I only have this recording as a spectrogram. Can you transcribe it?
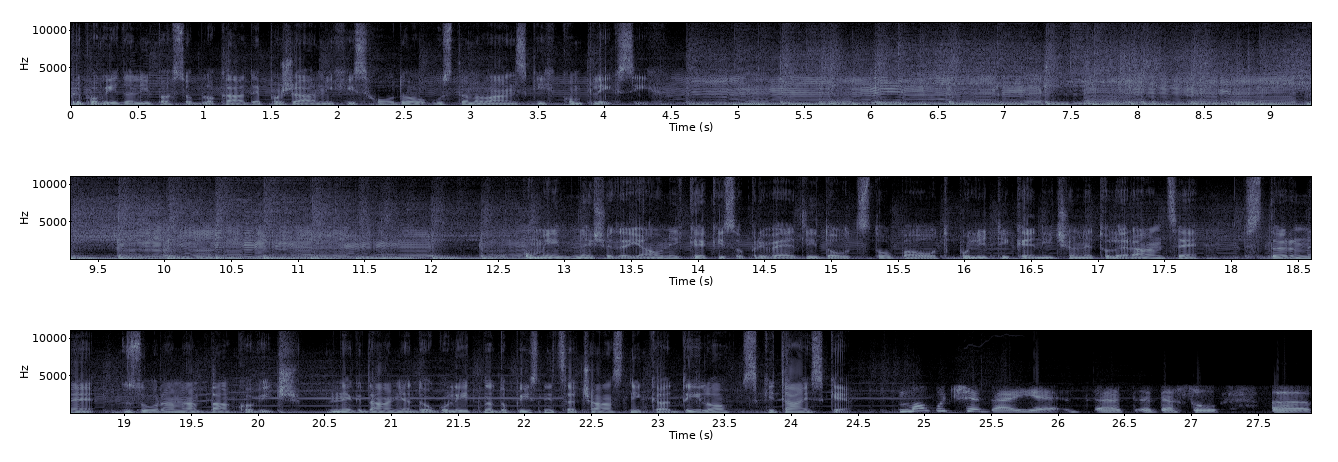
Prepovedali pa so blokade požarnih izhodov v stanovanskih kompleksih. Pomembnejše dejavnike, ki so privedli do odstopa od politike ničelne tolerance, strne Zorana Bakovič, nekdanja dolgoletna dopisnica časnika Delo z Kitajske. Mogoče, da, je, eh, da so eh,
